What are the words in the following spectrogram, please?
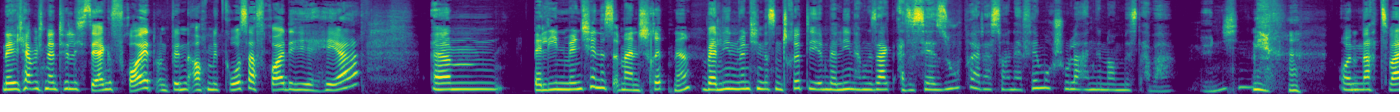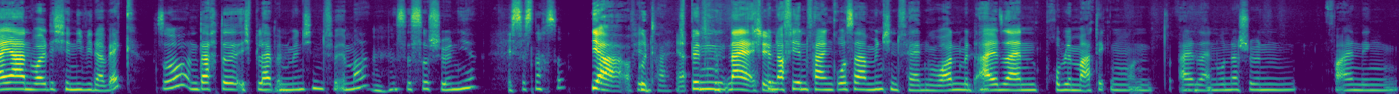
Nee, ich habe mich natürlich sehr gefreut und bin auch mit großer Freude hierher. Ähm, Berlin-München ist immer ein Schritt, ne? Berlin-München ist ein Schritt. Die in Berlin haben gesagt, also es ist ja super, dass du an der Filmhochschule angenommen bist, aber München? Und nach zwei Jahren wollte ich hier nie wieder weg. So und dachte, ich bleibe in München für immer. Es ist so schön hier. Ist es noch so? Ja, auf jeden Gut, Fall. ja. Ich bin, naja, ich Schön. bin auf jeden Fall ein großer München-Fan geworden mit all seinen Problematiken und all seinen wunderschönen, vor allen Dingen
